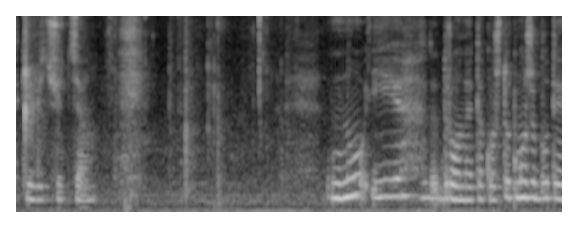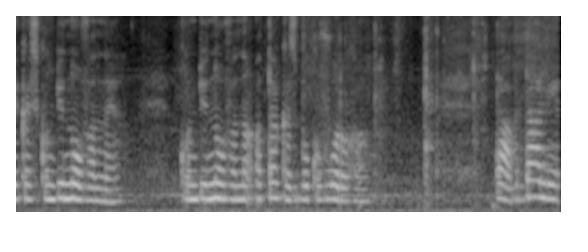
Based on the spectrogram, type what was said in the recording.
такі відчуття. Ну і дрони також. Тут може бути якась комбінована, комбінована атака з боку ворога. Так, далі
